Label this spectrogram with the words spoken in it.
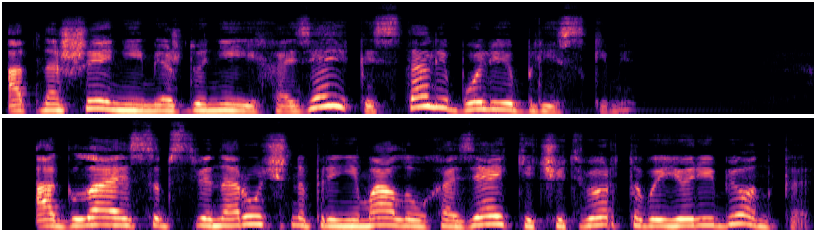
Отношения между ней и хозяйкой стали более близкими. Аглая собственноручно принимала у хозяйки четвертого ее ребенка,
